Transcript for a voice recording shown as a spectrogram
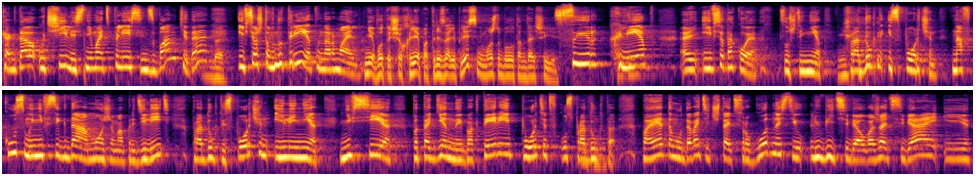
когда учили снимать плесень с банки, да? Да. И все, что внутри, это нормально. Не, вот еще хлеб отрезали плесень, можно было там дальше есть. Сыр, хлеб э, и все такое. Слушайте, нет, продукт испорчен. На вкус мы не всегда можем определить, продукт испорчен или нет. Не все патогенные бактерии портят вкус продукта. Поэтому давайте читать срок годности, любить себя, уважать себя. И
